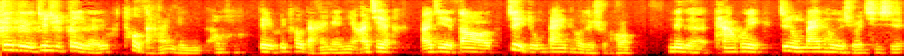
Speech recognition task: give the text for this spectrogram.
对对，就是背的，透答案给你的。对，会透答案给你，而且而且到最终 battle 的时候，那个他会最终 battle 的时候，其实。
